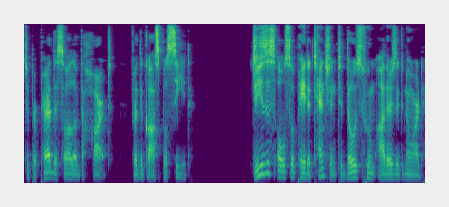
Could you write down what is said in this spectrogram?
to prepare the soil of the heart for the gospel seed. Jesus also paid attention to those whom others ignored.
